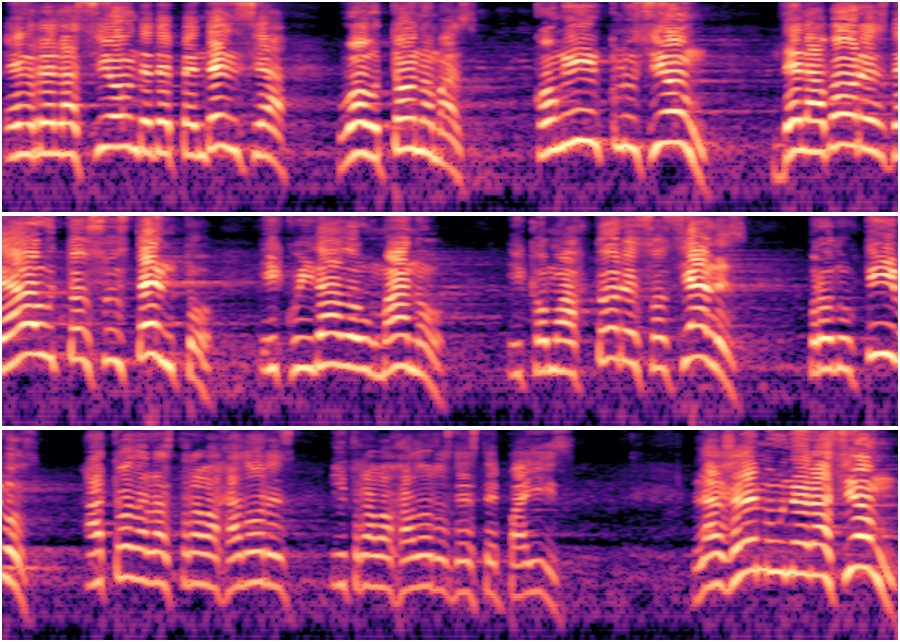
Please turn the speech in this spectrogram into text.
en relación de dependencia o autónomas, con inclusión de labores de autosustento y cuidado humano, y como actores sociales productivos a todas las trabajadoras y trabajadores de este país. La remuneración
